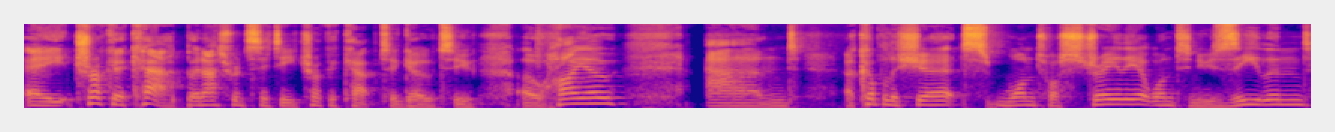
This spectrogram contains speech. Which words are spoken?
A trucker cap, an Ashwood City trucker cap to go to Ohio, and a couple of shirts, one to Australia, one to New Zealand.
